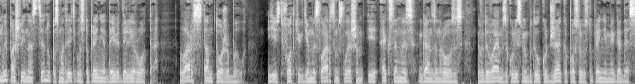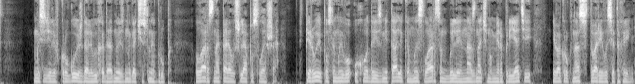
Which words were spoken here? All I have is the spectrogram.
Мы пошли на сцену посмотреть выступление Дэвида Лирота. Ларс там тоже был. Есть фотки, где мы с Ларсом, Слэшем и Экслем из Guns N' Roses выдуваем за кулисами бутылку Джека после выступления Мегадес. Мы сидели в кругу и ждали выхода одной из многочисленных групп. Ларс напялил шляпу Слэша. Впервые после моего ухода из «Металлика» мы с Ларсом были на значимом мероприятии, и вокруг нас творилась эта хрень.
